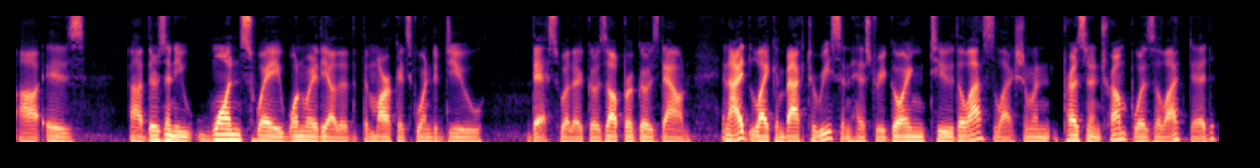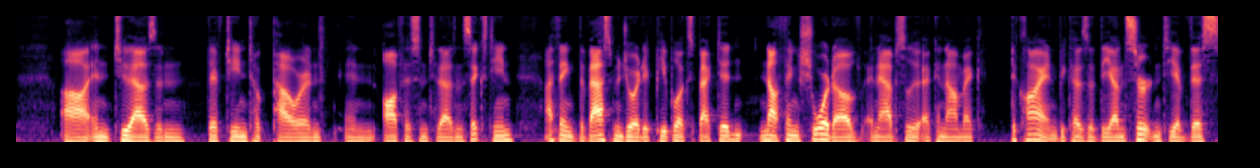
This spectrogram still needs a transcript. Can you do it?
uh, is uh, there's any one sway, one way or the other, that the market's going to do this, whether it goes up or goes down. And I'd liken back to recent history, going to the last election when President Trump was elected uh, in 2015, took power in, in office in 2016. I think the vast majority of people expected nothing short of an absolute economic decline because of the uncertainty of this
